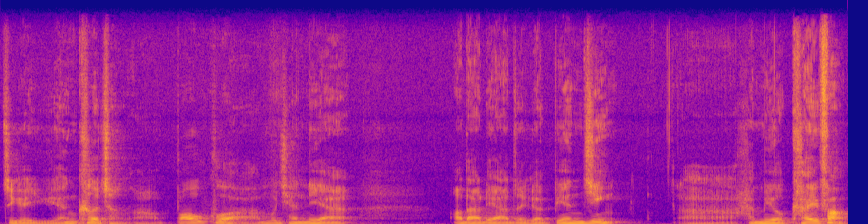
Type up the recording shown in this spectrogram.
这个语言课程啊，包括啊目前连澳大利亚这个边境啊还没有开放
